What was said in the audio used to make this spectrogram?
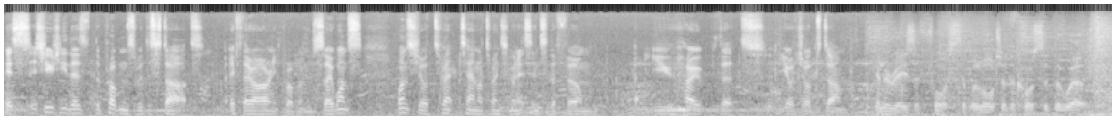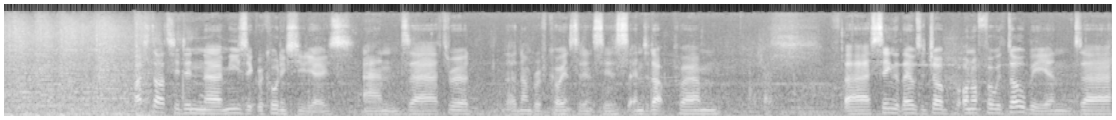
It's, it's usually there's the problems with the start, if there are any problems. So once once you're tw- ten or twenty minutes into the film, you hope that your job's done. Going to raise a force that will alter the course of the world. I started in uh, music recording studios, and uh, through a, a number of coincidences, ended up um, uh, seeing that there was a job on offer with Dolby, and uh,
